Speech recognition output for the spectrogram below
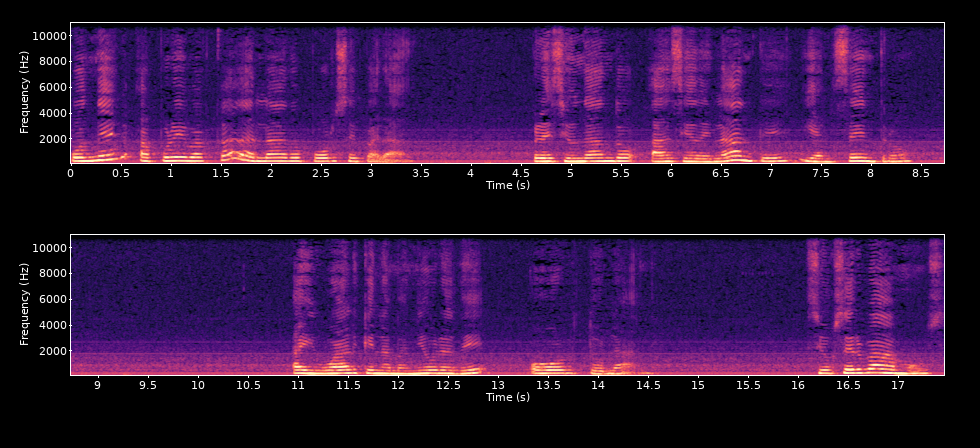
poner a prueba cada lado por separado, presionando hacia adelante y al centro, a igual que en la maniobra de ortolano. Si observamos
